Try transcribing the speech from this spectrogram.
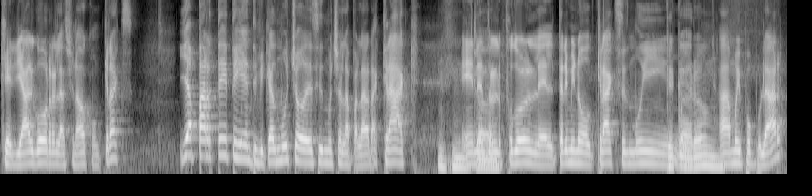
quería algo relacionado con cracks. Y aparte, te identificas mucho, decís mucho la palabra crack. Ujú, Eh, cabal. dentro del fútbol, el término cracks es muy. Qué cabrón. ah, muy popular.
